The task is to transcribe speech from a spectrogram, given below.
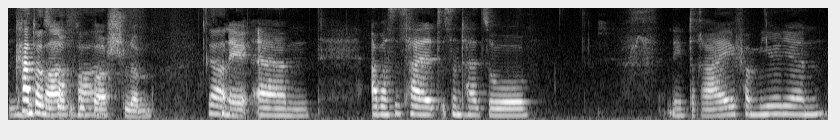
super, super schlimm. ja. Nee, ähm, aber es ist halt, es sind halt so, nee, drei Familien.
